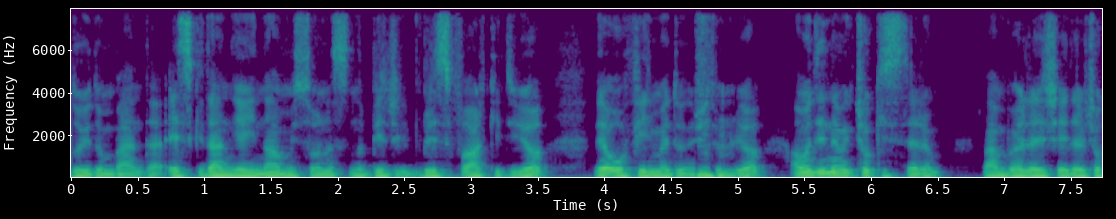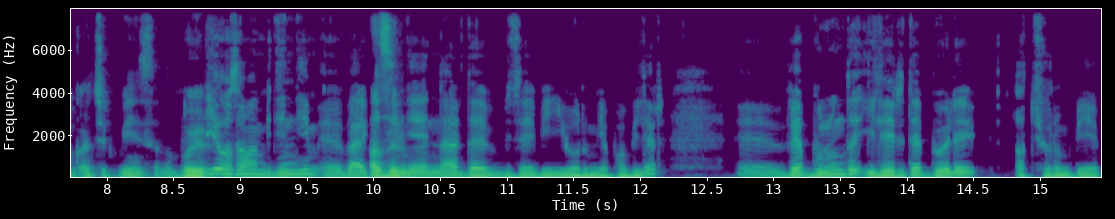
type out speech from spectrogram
duydum ben de. Eskiden yayınlanmış sonrasında bir, birisi fark ediyor ve o filme dönüştürülüyor. ama dinlemek çok isterim. Ben böyle şeylere çok açık bir insanım. Buyur. İyi o zaman bir dinleyeyim. Ee, belki Hazırım. dinleyenler de bize bir yorum yapabilir. Ee, ve bunun da ileride böyle atıyorum bir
